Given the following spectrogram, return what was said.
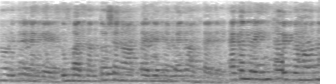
ನೋಡಿದ್ರೆ ನನಗೆ ತುಂಬಾ ಸಂತೋಷನೂ ಆಗ್ತಾ ಇದೆ, ಹೆಮ್ಮೆನೂ ಆಗ್ತಾ ಇದೆ. ಯಾಕಂದ್ರೆ ಇಂಥ ಕಾರ್ಯಕ್ರಮವನ್ನ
